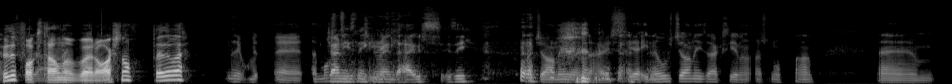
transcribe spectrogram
Who the fuck's telling them about Arsenal, by the way? Uh, Johnny's sneaking around the house, is he? Johnny in the house. Yeah, he knows Johnny's actually an Arsenal fan. Um,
